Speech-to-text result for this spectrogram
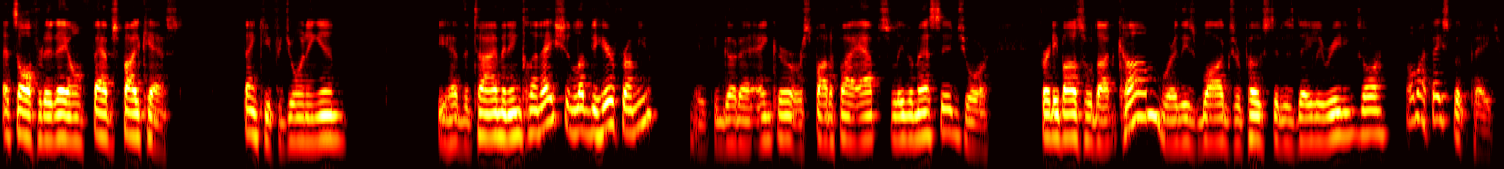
That's all for today on Fab's Podcast. Thank you for joining in. If you have the time and inclination, love to hear from you. You can go to Anchor or Spotify apps leave a message, or freddieboswell.com, where these blogs are posted as daily readings, or on my Facebook page.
